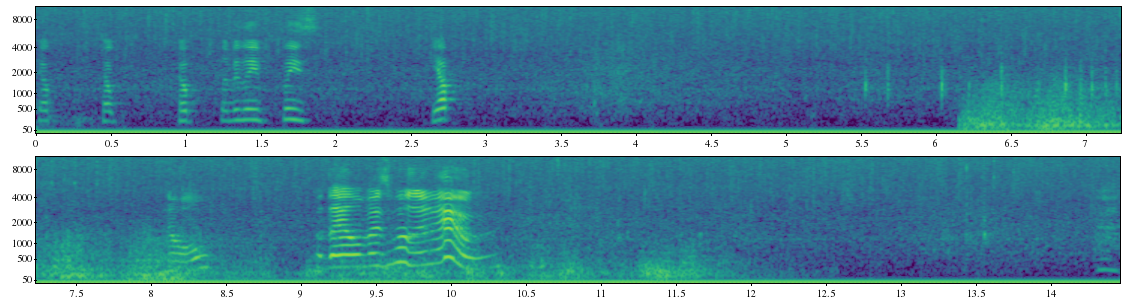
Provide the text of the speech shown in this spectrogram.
Yep, help, help, let me leave, please. Yep. No. What the hell am I supposed to do? Ah,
